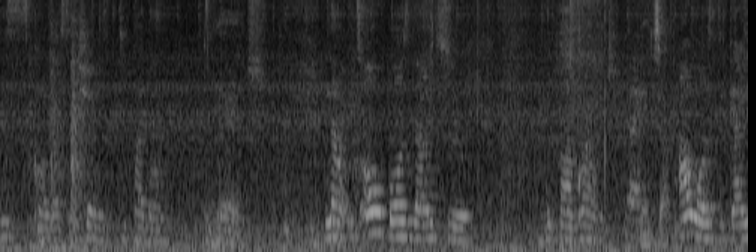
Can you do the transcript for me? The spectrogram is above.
this conversation is deeper than the word. Yes. Now it all boils down to the background. Right. Exactly. How was the guy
